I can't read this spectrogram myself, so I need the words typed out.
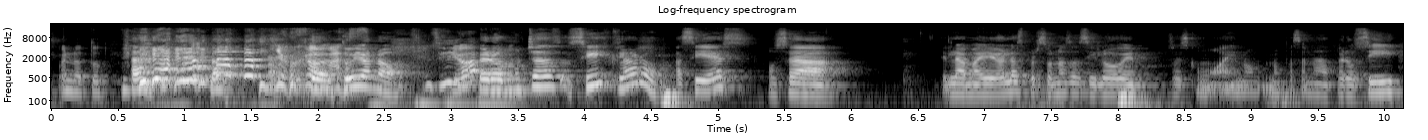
Bueno, tú. Yo jamás. Tuyo no. ¿Yo? Pero muchas, sí, claro, así es. O sea, la mayoría de las personas así lo ven. O sea, es como, ay, no, no pasa nada. Pero sí,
